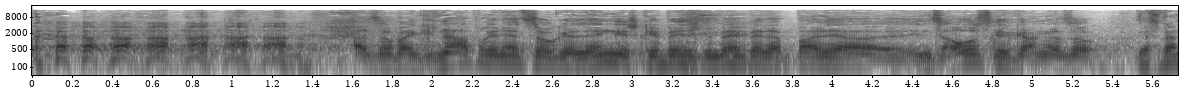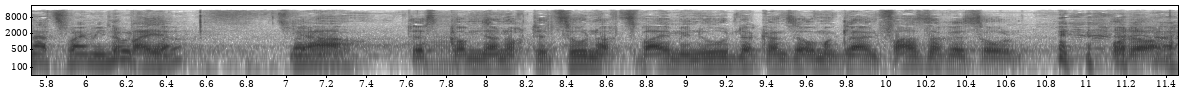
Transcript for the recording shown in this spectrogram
Also wenn Gnabry nicht so gelenkig gewesen wäre, wäre der Ball ja ins Ausgegangen. Also, Das war nach zwei Minuten, ja, oder? Zwei ja, Minuten. das kommt ja noch dazu. Nach zwei Minuten, da kannst du auch mal einen kleinen Faserriss holen. Oder,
